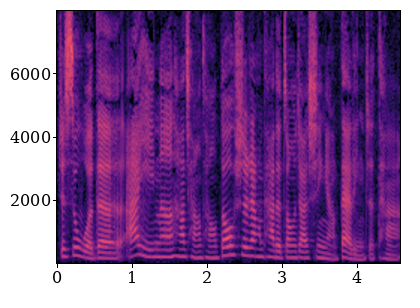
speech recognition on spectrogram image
就是我的阿姨呢，她常常都是让她的宗教信仰带领着她。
